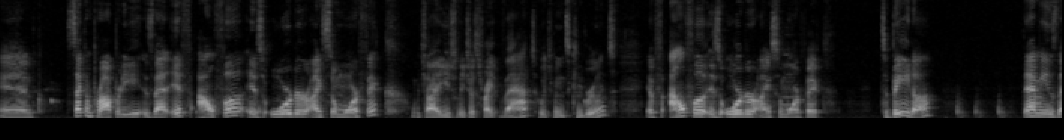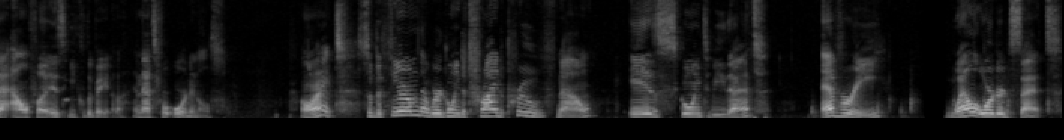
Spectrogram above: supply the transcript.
And second property is that if alpha is order isomorphic, which I usually just write that, which means congruent, if alpha is order isomorphic to beta, that means that alpha is equal to beta, and that's for ordinals. Alright, so the theorem that we're going to try to prove now is going to be that every well-ordered set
